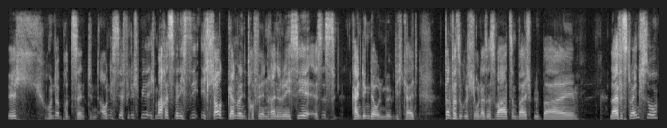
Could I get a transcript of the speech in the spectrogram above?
Ich 100% auch nicht sehr viele Spiele. Ich mache es, wenn ich sehe, ich schaue gerne mal in die Trophäen rein und wenn ich sehe, es ist kein Ding der Unmöglichkeit, dann versuche ich schon. Also es war zum Beispiel bei Life is Strange so,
